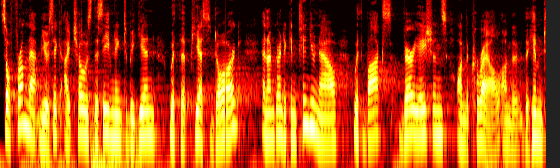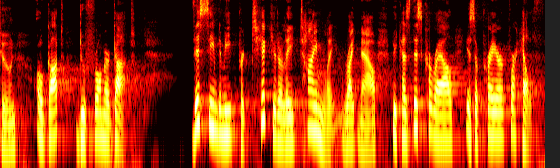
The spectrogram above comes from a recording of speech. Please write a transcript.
So, from that music, I chose this evening to begin with the Pièce d'Orgue, and I'm going to continue now with Bach's variations on the chorale, on the, the hymn tune, Oh o Gott, du frommer Gott. This seemed to me particularly timely right now because this chorale is a prayer for health.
